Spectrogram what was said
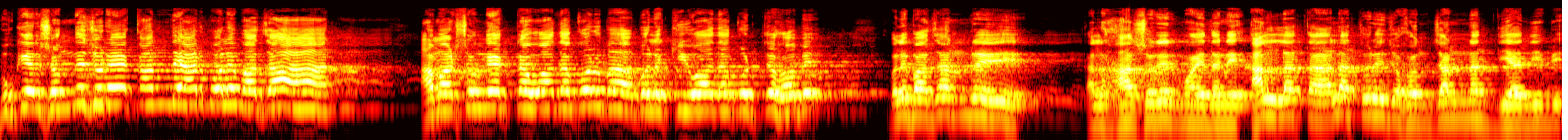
বুকের সঙ্গে জড়ে কান্দে আর বলে, বাজার, আমার সঙ্গে একটা ওয়াদা করবা? বলে, কি ওয়াদা করতে হবে? বলে, বাজান রে, কাল হাসরের ময়দানে আল্লাহ তাআলা তোরে যখন জান্নাত দিয়া দিবে,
